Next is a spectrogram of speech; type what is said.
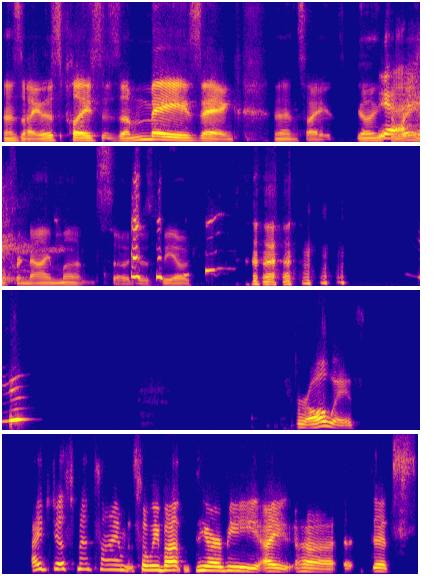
and I was like, "This place is amazing," and it's like it's going Yeah. to rain for nine months, so just be okay. for always. I just spent time. So we bought the RV. I uh, that's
